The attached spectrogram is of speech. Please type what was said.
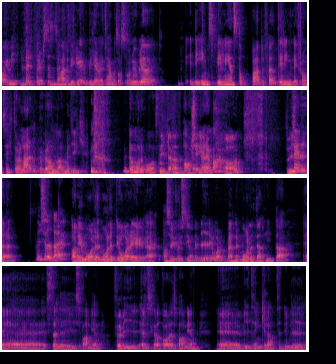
Var ju mitt, vi berättade precis att vi hade bygg- byggarbetare hemma hos oss och nu blev det inspelningen stoppad för att det ringde från sektoralarm. Brandlarmet gick. De håller på Snickarna Ja, sig där hemma. Ja. Så vi kör Men- vidare. Vi kör vidare. Ja, det är målet, målet i år är ju, äh, alltså vi får ju se om det blir i år, men målet är att hitta eh, ett ställe i Spanien. För vi älskar att vara i Spanien. Eh, vi tänker att det blir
